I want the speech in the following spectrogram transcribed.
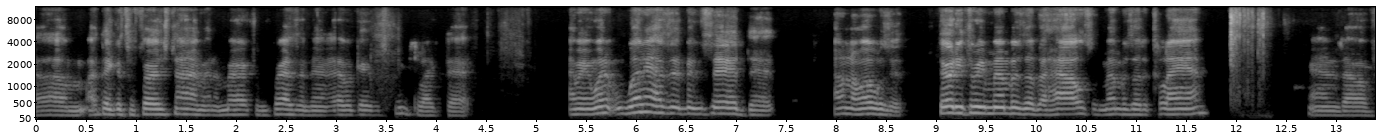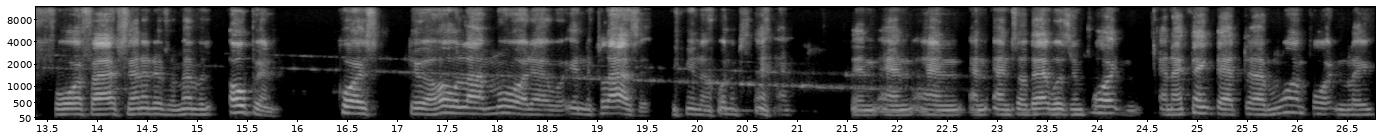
Um, I think it's the first time an American president ever gave a speech like that. I mean, when, when has it been said that, I don't know, what was it? 33 members of the House members of the Klan and uh, four or five senators were members, open. Of course, there were a whole lot more that were in the closet, you know what I'm saying? And, and, and, and, and so that was important. And I think that uh, more importantly,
